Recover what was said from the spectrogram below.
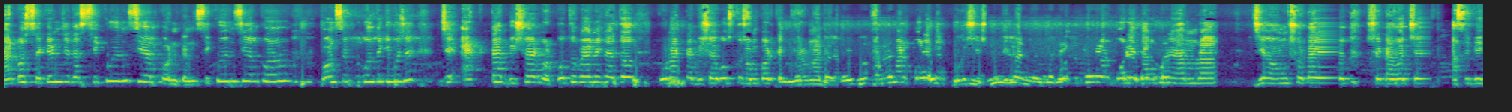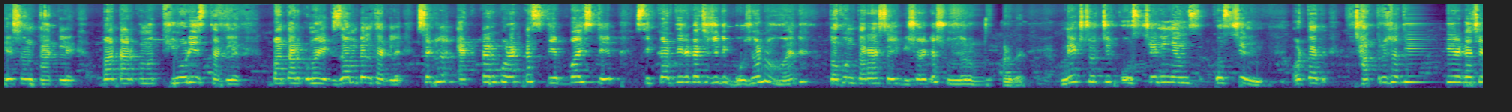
তারপর সেকেন্ড যেটা সিকুয়েন্সিয়াল কন্টেন্ট সিকুয়েন্সিয়াল কনসেপ্ট বলতে কি বোঝায়? যে একটা বিষয়ের পর প্রথমে আমি হয়তো কোন একটা বিষয়বস্তু সম্পর্কে ধারণা দিলাম। তারপরে বৈশিষ্ট্য দিলাম। পরে তারপরে আমরা যে অংশটাই সেটা হচ্ছে ক্লাসিফিকেশন থাকলে বা তার কোনো থিওরিজ থাকলে বা তার কোনো এক্সাম্পল থাকলে, সেগুলো একটার পর একটা স্টেপ বাই স্টেপ শিক্ষার্থীদের কাছে যদি বোঝানো হয়, তখন তারা সেই বিষয়টা সুন্দর পারবে। নেক্সট হচ্ছে কোশ্চেনিং অ্যান্ড কোশ্চেনিং অর্থাৎ ছাত্রছাত্রীদের কাছে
